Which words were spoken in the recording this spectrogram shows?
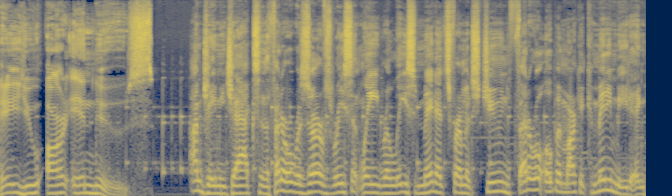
AURN News. I'm Jamie Jackson. The Federal Reserve's recently released minutes from its June Federal Open Market Committee meeting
